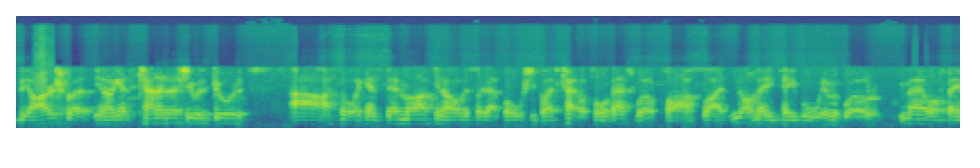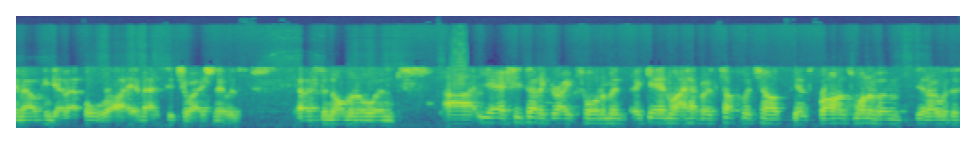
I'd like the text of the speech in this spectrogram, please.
the Irish. But, you know, against Canada, she was good. Uh, I thought against Denmark, you know, obviously that ball she played Caitlin Foord, that's world class. Like, not many people in the world, male or female, can get that ball right in that situation. It was phenomenal. And, uh, yeah, she's had a great tournament. Again, like had a couple of chances against France. One of them, you know, was a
